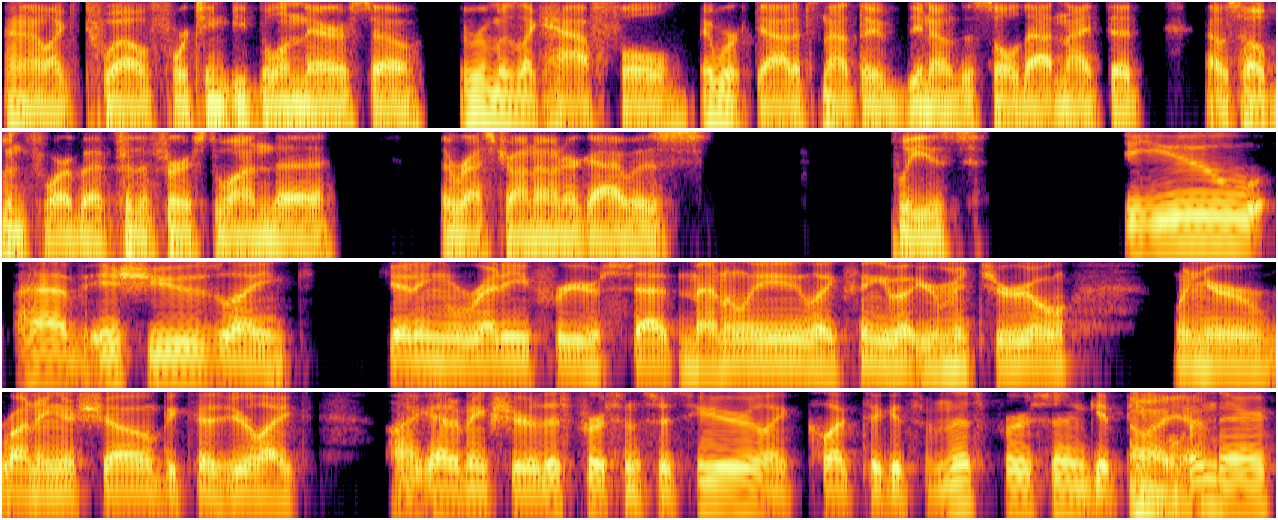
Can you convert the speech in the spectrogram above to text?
I don't know, like 12, 14 people in there. So the room was like half full. It worked out. It's not the you know the sold out night that I was hoping for, but for the first one, the the restaurant owner guy was pleased. Do you have issues like getting ready for your set mentally, like thinking about your material when you're running a show because you're like, "Oh, I got to make sure this person sits here, like collect tickets from this person, get oh, people Oh, yeah. in there.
